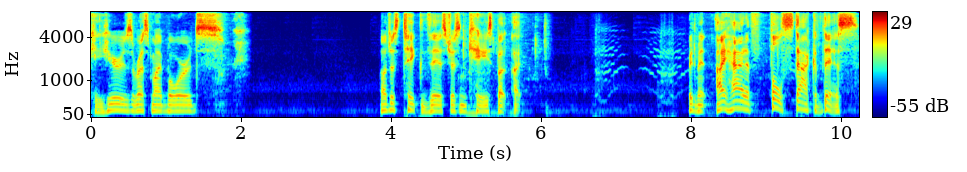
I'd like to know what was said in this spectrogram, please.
Okay, here's the rest of my boards. I'll just take this just in case, but I... Wait a minute, I had a full stack of this.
